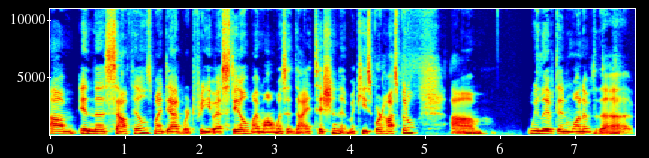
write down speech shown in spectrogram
Um, in the South Hills, my dad worked for U.S. Steel. My mom was a dietitian at McKeesport Hospital. Um, we lived in one of the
